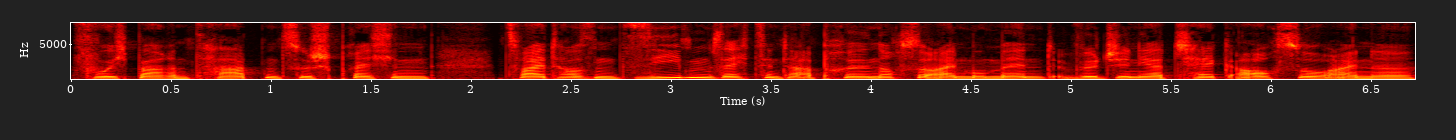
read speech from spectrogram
furchtbaren Taten zu sprechen. 2007, 16. April, noch so ein Moment, Virginia Tech, auch so eine,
